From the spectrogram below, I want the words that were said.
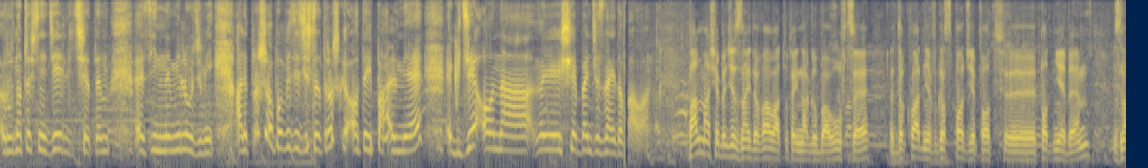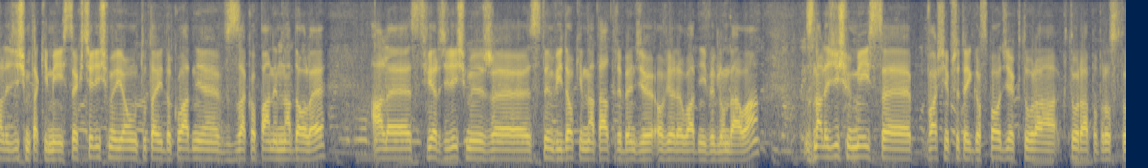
równocześnie dzielić się tym e, z innymi ludźmi. Ale proszę opowiedzieć jeszcze troszkę o tej palmie, gdzie ona się będzie znajdowała. Palma się będzie znajdowała tutaj na Gubałówce, dokładnie w gospodzie pod, pod niebem. Znaleźliśmy takie miejsce. Chcieliśmy ją tutaj dokładnie w Zakopanym na dole, ale stwierdziliśmy, że z tym widokiem na Tatry będzie o wiele ładniej wyglądała. Znaleźliśmy miejsce właśnie przy tej gospodzie, która, która po prostu,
